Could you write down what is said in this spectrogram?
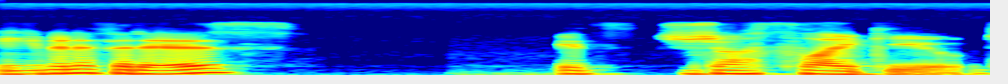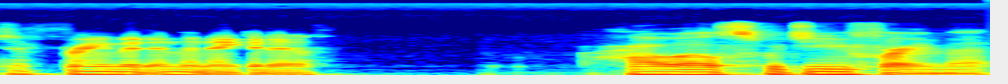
even if it is, it's just like you to frame it in the negative. How else would you frame it?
